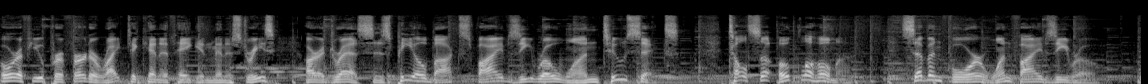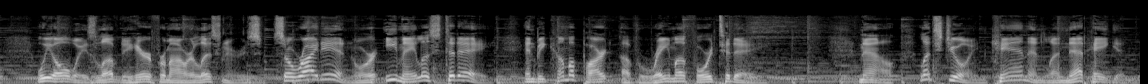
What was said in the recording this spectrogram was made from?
Or if you prefer to write to Kenneth Hagin Ministries, our address is P.O. Box 50126, Tulsa, Oklahoma 74150. We always love to hear from our listeners, so write in or email us today and become a part of Rhema for Today. Now, let's join Ken and Lynette Hagin.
